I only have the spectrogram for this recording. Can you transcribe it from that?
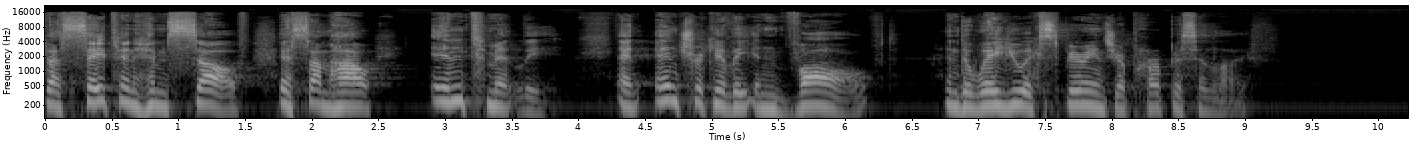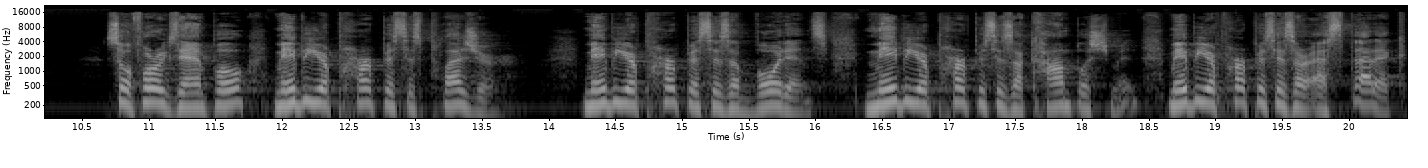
that Satan himself is somehow intimately and intricately involved in the way you experience your purpose in life. So, for example, maybe your purpose is pleasure. Maybe your purpose is avoidance. Maybe your purpose is accomplishment. Maybe your purpose is our aesthetic.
